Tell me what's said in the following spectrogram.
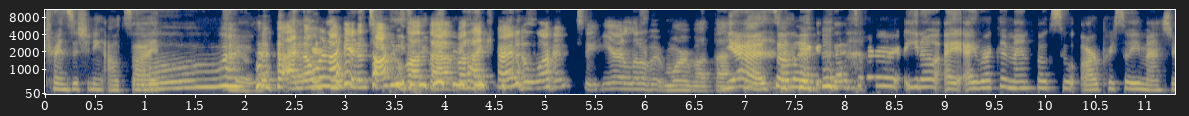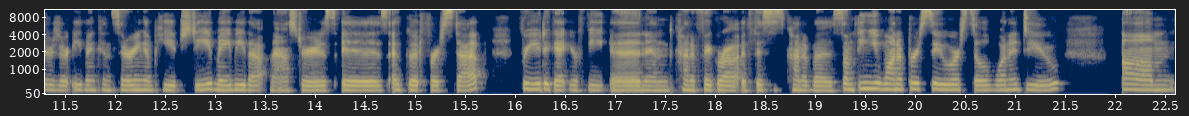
transitioning outside. Oh, you know. I know we're not here to talk about that, but I kind of want to hear a little bit more about that. Yeah. So, like, that's where, you know, I, I recommend folks who are pursuing master's or even considering a PhD, maybe that master's is a good first step for you to get your feet in and kind of figure out if this is kind of a something you want to pursue or still want to do um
